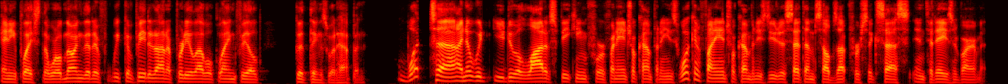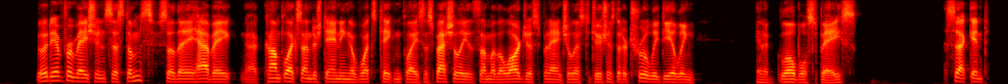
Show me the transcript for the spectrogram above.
any place in the world, knowing that if we competed on a pretty level playing field, good things would happen. What uh, I know we, you do a lot of speaking for financial companies. What can financial companies do to set themselves up for success in today's environment? good information systems so they have a, a, complex understanding of what's taking place, especially some of the largest financial institutions that are truly dealing in a global space. Second,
